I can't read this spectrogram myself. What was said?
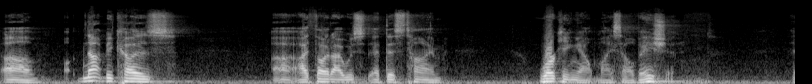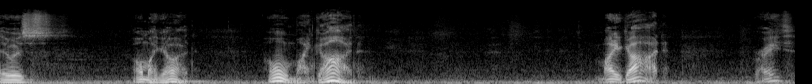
Um, not because uh, I thought I was at this time working out my salvation. It was, oh my God, oh my God, my God, right?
